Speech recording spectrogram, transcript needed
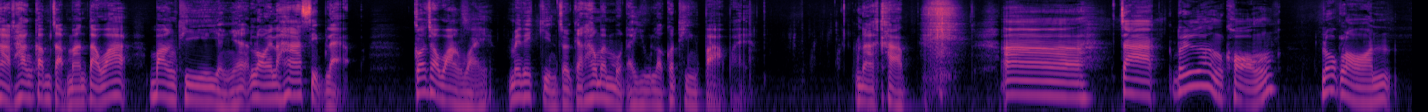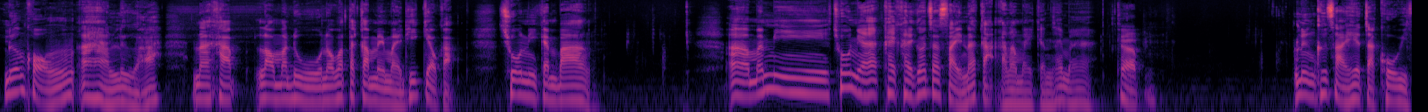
หาทางกำจัดมันแต่ว่าบางทีอย่างเงี้ยร้อยละห้าสิบแหละ ก็จะวางไว้ไม่ได้กินจนกระทั่งมันหมดอายุเราก็ทิ้งป่าไปนะครับอ่าจากเรื่องของโลกร้อนเรื่องของอาหารเหลือนะครับ เรามาดูนวัตกรรมใหม่ๆ ที่เกี่ยวกับช่วงนี้กันบ้างอ่ามันมีช่วงเนี้ยใคร ๆ ก็จะใส่หน้ากากอนามัยกันใช่ไหมครับหนึ่งคือสาเหตุจากโควิด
